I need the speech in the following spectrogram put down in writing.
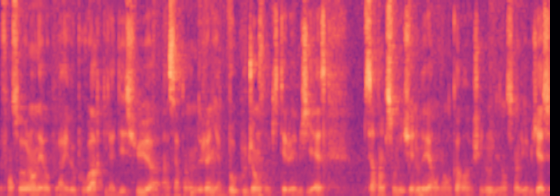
François Hollande est arrivé au pouvoir, qu'il a déçu un, certain nombre de jeunes, il y a beaucoup de gens qui ont quitté le MJS. Certains qui sont venus chez nous, d'ailleurs, on a encore chez nous des anciens du MJS.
